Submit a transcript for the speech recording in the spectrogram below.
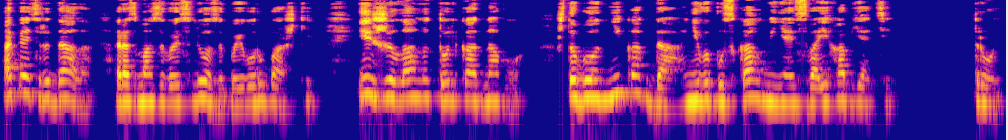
Опять рыдала, размазывая слезы по его рубашке, и желала только одного, чтобы он никогда не выпускал меня из своих объятий. Трой,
